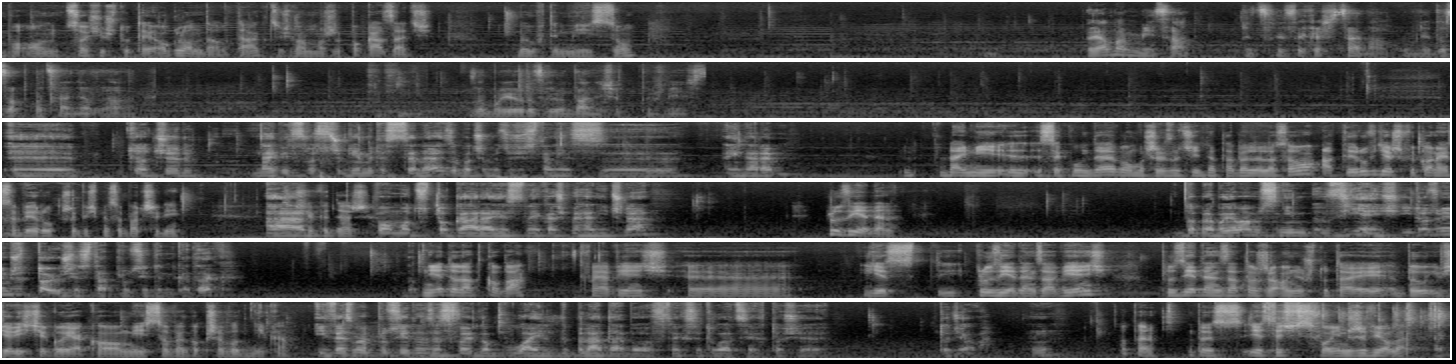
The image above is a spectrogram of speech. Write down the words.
bo on coś już tutaj oglądał, tak? Coś wam może pokazać. Był w tym miejscu. To ja mam misa, więc jest jakaś cena u mnie do zapłacenia za, za moje rozglądanie się po tym miejscu. To czy najpierw rozstrzygniemy tę scenę, zobaczymy, co się stanie z yy, Einarem? Daj mi y, sekundę, bo muszę rzucić na tabelę losową, a ty również wykonaj sobie ruch, żebyśmy zobaczyli, A co się wydarzy. pomoc Togara jest jakaś mechaniczna? Plus jeden. Dobra, bo ja mam z nim więź i rozumiem, że to już jest ta plus jedynka, tak? Nie, dodatkowa. Twoja więź y, jest plus jeden za więź, plus jeden za to, że on już tutaj był i wzięliście go jako miejscowego przewodnika. I wezmę plus jeden za swojego Wild Blada, bo w tych sytuacjach to się... to działa. Hmm? Super. No to jest, jesteś w swoim żywiole. Tak.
